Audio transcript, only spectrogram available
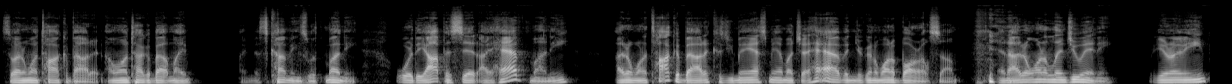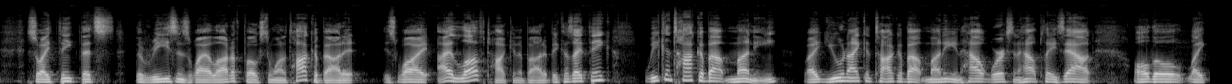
So I don't want to talk about it. I want to talk about my, my miscomings with money. Or the opposite, I have money. I don't want to talk about it because you may ask me how much I have and you're going to want to borrow some. and I don't want to lend you any. You know what I mean? So I think that's the reasons why a lot of folks don't want to talk about it is why I love talking about it because I think we can talk about money, right? You and I can talk about money and how it works and how it plays out. Although, like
